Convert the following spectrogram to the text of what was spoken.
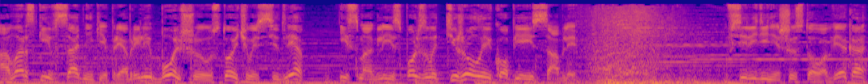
аварские всадники приобрели большую устойчивость в седле и смогли использовать тяжелые копья и сабли. В середине VI века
